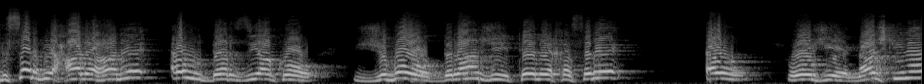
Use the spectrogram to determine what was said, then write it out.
li ser vî halehanê ew derziya ku ji bo diran jî tê lêxistinê ew rojiyê naşkîne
